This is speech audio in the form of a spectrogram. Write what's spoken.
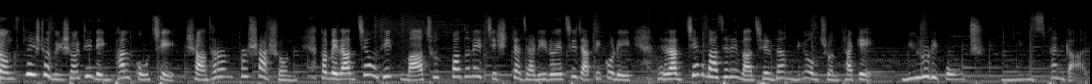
সংশ্লিষ্ট বিষয়টি দেখভাল করছে সাধারণ প্রশাসন। তবে রাজ্যে অধিক মাছ উৎপাদনের চেষ্টা জারি রয়েছে যাতে করে রাজ্যের বাজারে মাছের দাম নিয়ন্ত্রণ থাকে। Bureau report, news Vanguard.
